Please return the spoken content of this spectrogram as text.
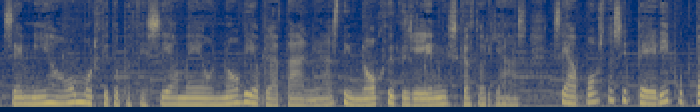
σε μια όμορφη τοποθεσία με αιωνόβια πλατάνια στην όχθη της λίμνης Καστοριάς σε απόσταση περίπου 5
